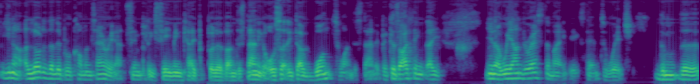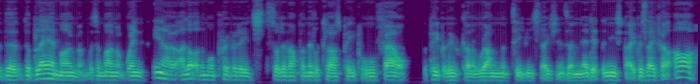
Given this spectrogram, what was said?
you know, a lot of the liberal commentariat simply seem incapable of understanding it, or certainly don't want to understand it, because I think they, you know, we underestimate the extent to which the, the, the, the Blair moment was a moment when, you know, a lot of the more privileged sort of upper middle class people felt the people who kind of run the TV stations and edit the newspapers, they felt, oh,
